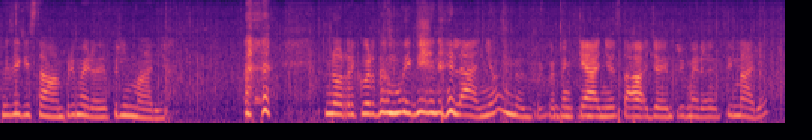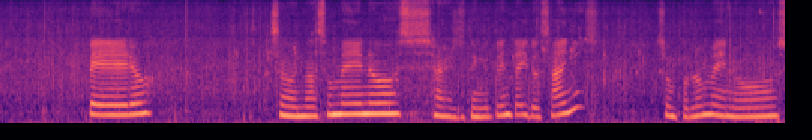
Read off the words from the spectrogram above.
desde que estaba en primero de primaria. no recuerdo muy bien el año, no recuerdo en qué año estaba yo en primero de primaria, pero son más o menos, a ver, yo tengo 32 años, son por lo menos,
